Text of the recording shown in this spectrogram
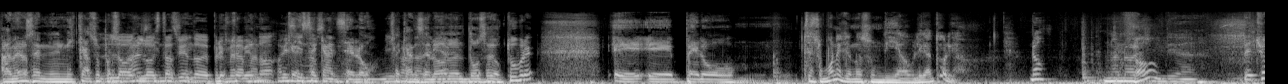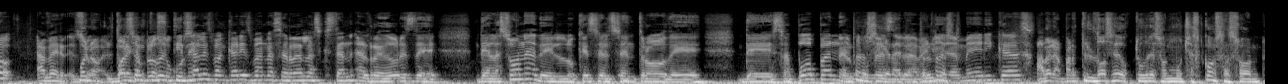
Al menos en, mi caso personal. Lo- lo estás viendo de primera viendo mano. Que sí no se canceló. Se canceló el 12 de octubre. Eh, eh, pero se supone que no es un día obligatorio. No, no, no, ¿No? es un día- De hecho, a ver, Bueno, su- el 12 por ejemplo, tiene- sucursales bancarias van a cerrar las que están alrededores de, de la zona, de lo que es el centro de, de Zapopan, algunas siguen de la Avenida. Américas. A ver, aparte el 12 de octubre son muchas cosas. Son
